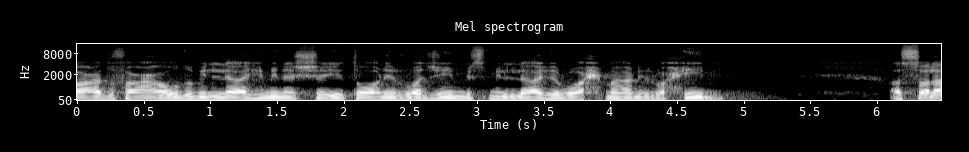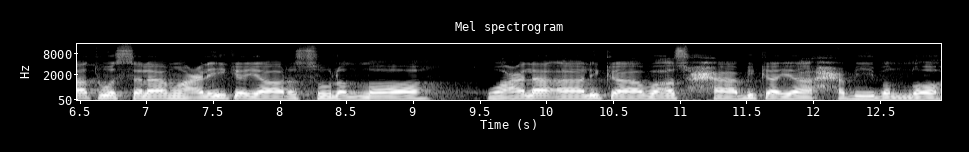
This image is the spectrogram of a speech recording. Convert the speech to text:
বাদ ফাউযু বিল্লাহি মিনাশ শাইতানির রাজিম বিসমিল্লাহির রহমানির রহিম আসসালাতু ওয়াসসালামু আলাইকা ইয়া রাসূলুল্লাহ ওয়ালা আলিকা ওয়া আসহাবিকা ইয়া হাবিবাল্লাহ।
